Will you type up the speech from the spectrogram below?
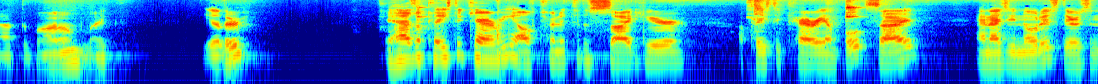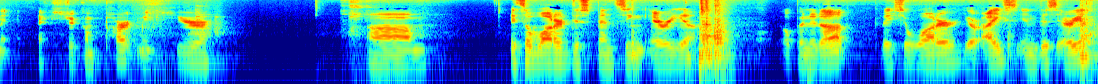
at the bottom like the other. It has a place to carry. I'll turn it to the side here. A place to carry on both sides. And as you notice, there's an extra compartment here. Um, it's a water dispensing area. Open it up, place your water, your ice in this area.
